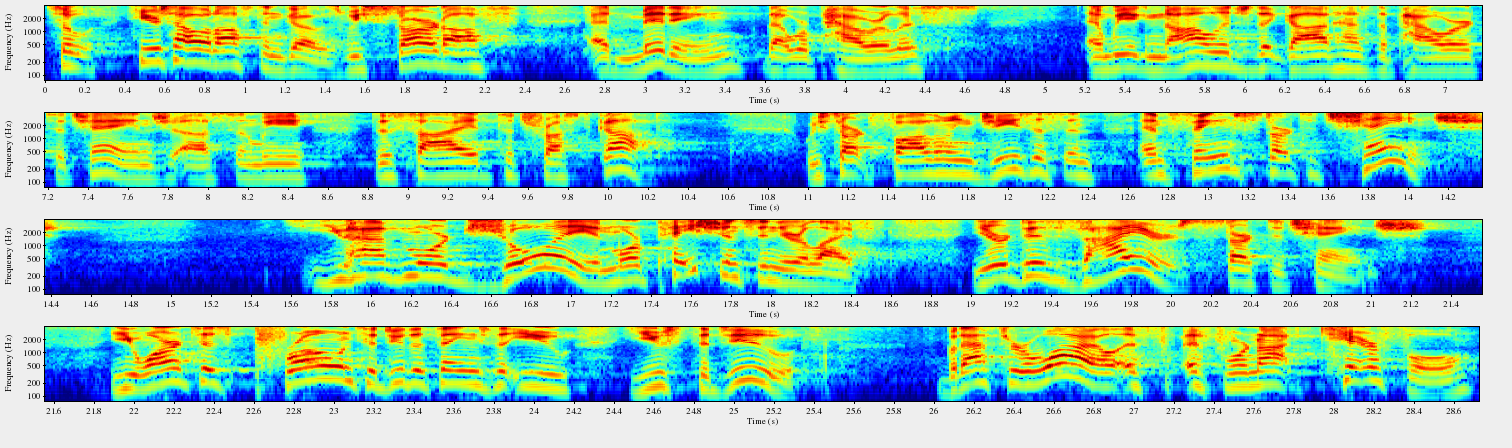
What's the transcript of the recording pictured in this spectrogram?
So here's how it often goes we start off admitting that we're powerless, and we acknowledge that God has the power to change us, and we decide to trust God. We start following Jesus, and, and things start to change. You have more joy and more patience in your life. Your desires start to change. You aren't as prone to do the things that you used to do. But after a while, if, if we're not careful,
